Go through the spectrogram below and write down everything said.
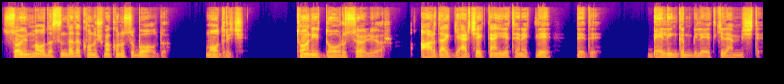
Soyunma odasında da konuşma konusu bu oldu. Modric, Tony doğru söylüyor. Arda gerçekten yetenekli, dedi. Bellingham bile etkilenmişti.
